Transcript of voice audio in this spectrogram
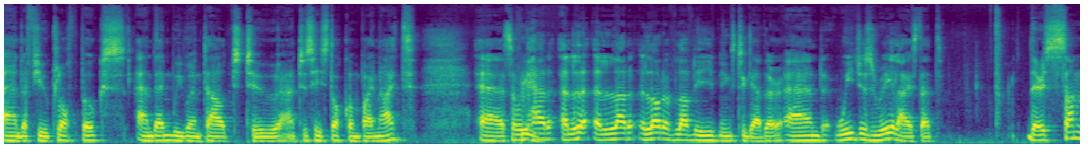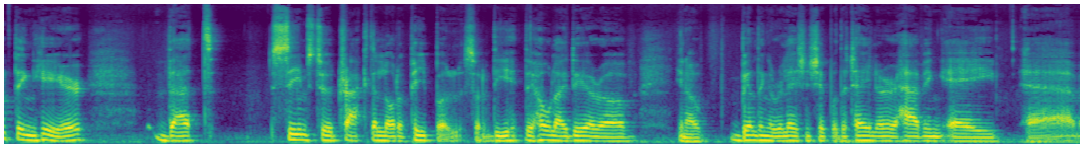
and a few cloth books, and then we went out to uh, to see Stockholm by night. Uh, so we had a, a lot a lot of lovely evenings together, and we just realized that there's something here that seems to attract a lot of people. Sort of the the whole idea of you know building a relationship with the tailor, having a uh,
